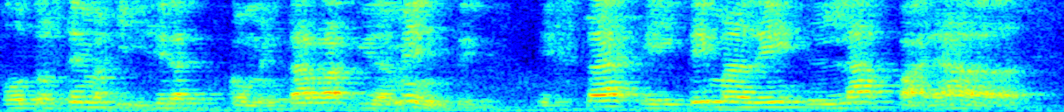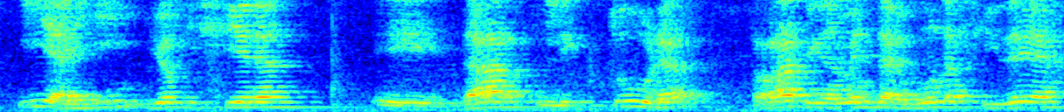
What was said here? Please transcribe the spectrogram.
otros temas que quisiera comentar rápidamente. Está el tema de la parada y allí yo quisiera eh, dar lectura rápidamente algunas ideas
